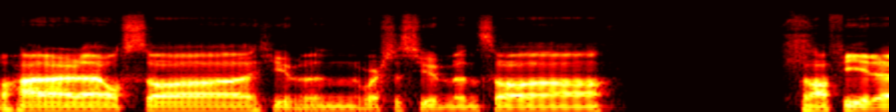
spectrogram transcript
Og her er det også human versus human, så man har fire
